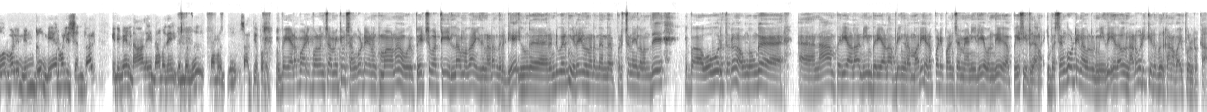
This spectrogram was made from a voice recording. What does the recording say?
ஓர் வழி நின்று நேர் வழி சென்றால் இனிமேல் நாளை நமதே என்பது நம்மளுக்கு சாத்தியப்படும். இப்ப எடப்பாடி பழனிசாமிக்கும் செங்கோட்டையனுக்குமான ஒரு பேச்சுவார்த்தையே இல்லாம தான் இது நடந்திருக்கு. இவங்க ரெண்டு பேருக்கும் இடையில நடந்த இந்த பிரச்சனையில வந்து இப்ப ஒவ்வொருத்தரும் அவங்கவுங்க நான் பெரிய ஆளா நீ பெரிய ஆளா அப்படிங்கிற மாதிரி எடப்பாடி பழனிசாமி அணியிலேயே வந்து பேசிட்டு இருக்காங்க. இப்ப செங்கோட்டையன் அவர்கள் மீது ஏதாவது நடவடிக்கை எடுப்பதற்கான வாய்ப்புகள் இருக்கா?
